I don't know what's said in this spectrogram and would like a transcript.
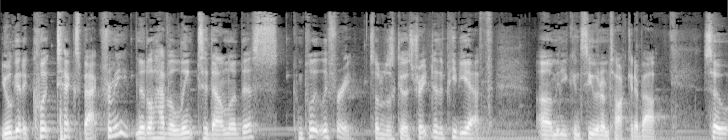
you'll get a quick text back from me and it'll have a link to download this completely free. So it'll just go straight to the PDF um, and you can see what I'm talking about. So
